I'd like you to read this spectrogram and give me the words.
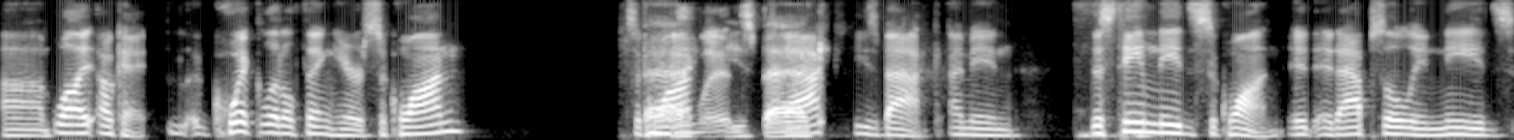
Um, well, I, okay, quick little thing here. Saquon, Saquon, Lit. He's back. back. He's back. I mean, this team needs Saquon. It it absolutely needs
